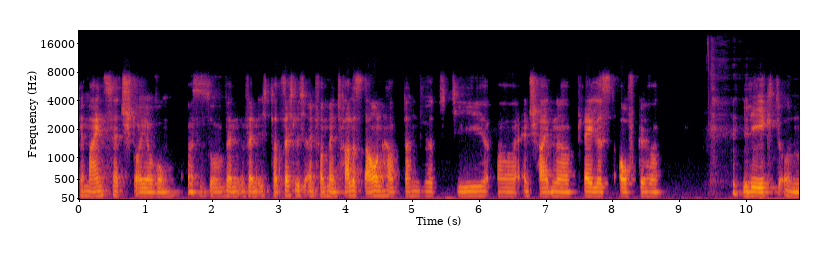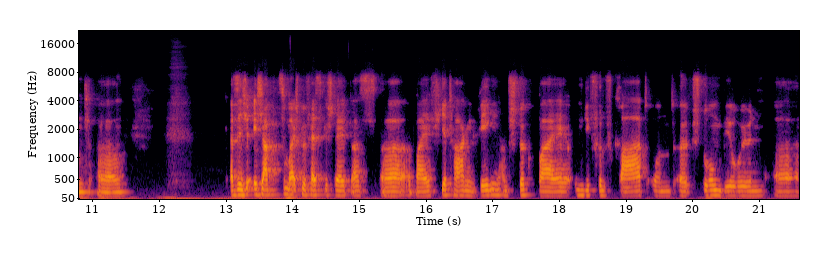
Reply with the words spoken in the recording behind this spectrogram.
der Mindset-Steuerung. Also so, wenn, wenn ich tatsächlich einfach mentales Down habe, dann wird die äh, entscheidende Playlist aufge legt. Und äh, also ich, ich habe zum Beispiel festgestellt, dass äh, bei vier Tagen Regen am Stück bei um die fünf Grad und äh, Sturmböen äh,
